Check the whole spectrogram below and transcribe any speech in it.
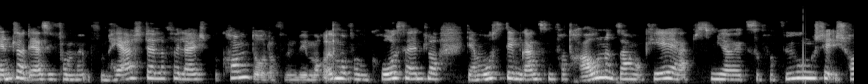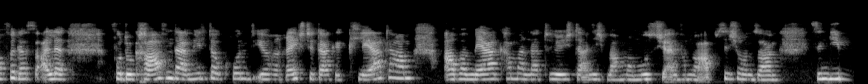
Händler, der sie vom, vom Hersteller vielleicht bekommt oder von wem auch immer, vom Großhändler, der muss dem Ganzen vertrauen und sagen, okay, er hat es mir jetzt zur Verfügung gestellt. Ich hoffe, dass alle Fotografen da im Hintergrund ihre Rechte da geklärt haben. Aber mehr kann man natürlich da nicht machen. Man muss sich einfach nur absichern und sagen, sind die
